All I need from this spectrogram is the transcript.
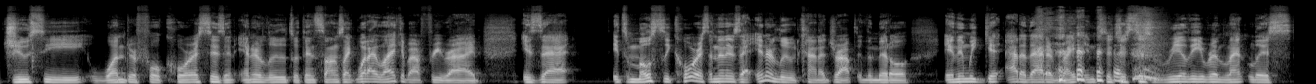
juicy, wonderful choruses and interludes within songs. Like what I like about Free Ride is that it's mostly chorus, and then there's that interlude kind of dropped in the middle, and then we get out of that and right into just this really relentless,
